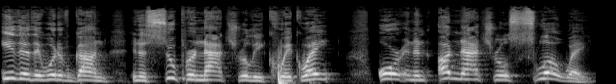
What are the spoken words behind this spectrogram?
Either they would have gone in a supernaturally quick way or in an unnatural slow way,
